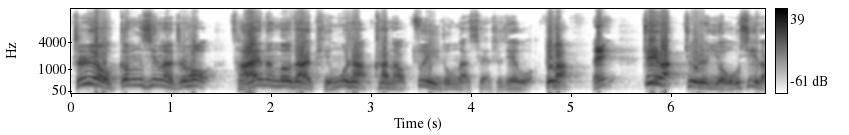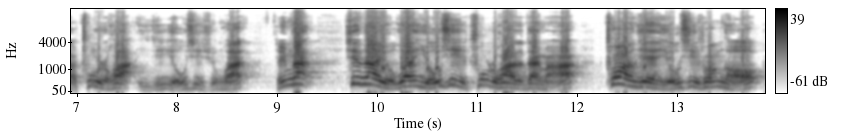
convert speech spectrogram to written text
只有更新了之后，才能够在屏幕上看到最终的显示结果，对吧？哎，这个就是游戏的初始化以及游戏循环。同学们看，现在有关游戏初始化的代码、创建游戏窗口、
